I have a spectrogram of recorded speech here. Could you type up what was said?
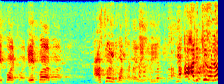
এরপর এরপর। আসল কথাটা লিখি। আরে কি হলো?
